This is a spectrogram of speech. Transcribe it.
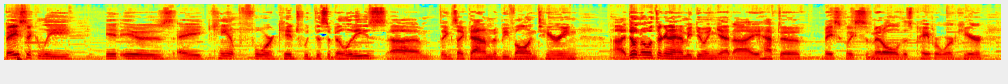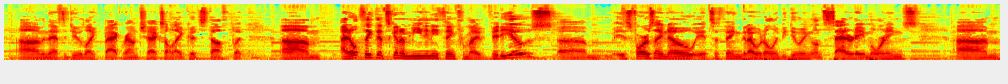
basically, it is a camp for kids with disabilities, um, things like that. I'm going to be volunteering. I don't know what they're going to have me doing yet. I have to basically submit all this paperwork here, um, and they have to do like background checks, all that good stuff. But um, I don't think that's going to mean anything for my videos. Um, as far as I know, it's a thing that I would only be doing on Saturday mornings. Um,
